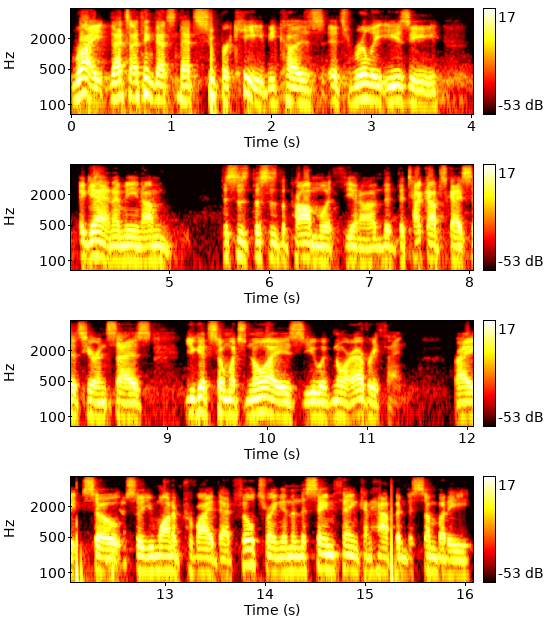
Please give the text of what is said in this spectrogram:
Right. That's I think that's that's super key because it's really easy. Again, I mean, I'm. This is this is the problem with you know the, the tech ops guy sits here and says you get so much noise you ignore everything, right? So so you want to provide that filtering, and then the same thing can happen to somebody,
